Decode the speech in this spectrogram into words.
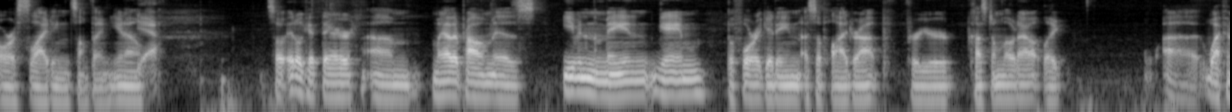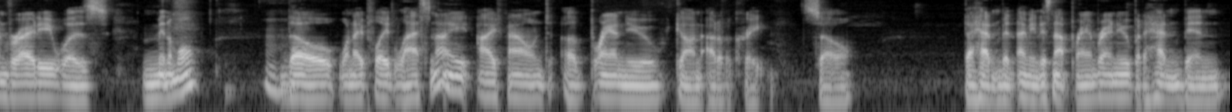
or sliding something, you know. Yeah, So it'll get there. Um, my other problem is even in the main game, before getting a supply drop for your custom loadout, like uh, weapon variety was minimal. Mhm. Though when I played last night, I found a brand new gun out of a crate. So that hadn't been. I mean, it's not brand brand new, but it hadn't been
